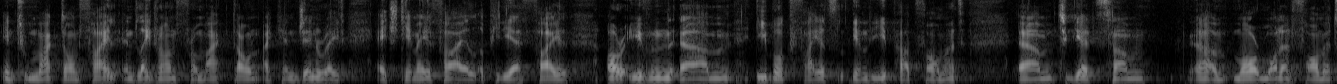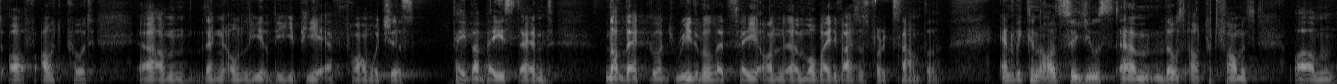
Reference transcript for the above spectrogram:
into Markdown file, and later on from Markdown I can generate HTML file, a PDF file, or even um, ebook files in the EPUB format um, to get some um, more modern format of output um, than only the PDF form, which is paper-based and not that good readable, let's say, on uh, mobile devices, for example. And we can also use um, those output formats um,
